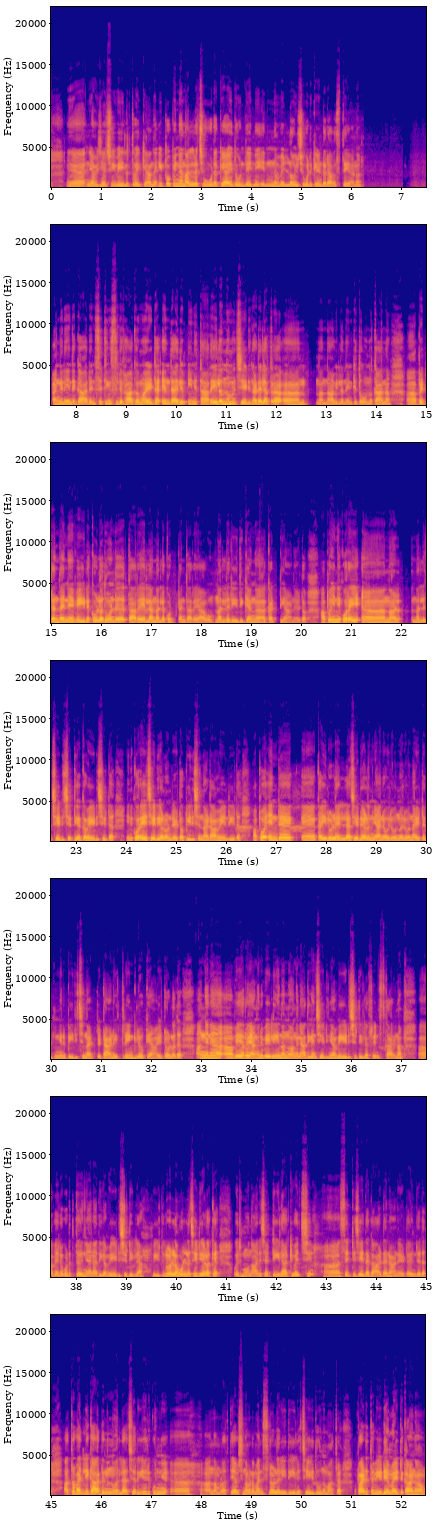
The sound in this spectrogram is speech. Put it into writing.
ഞാൻ വിചാരിച്ചു ഈ വെയിലത്ത് വയ്ക്കാമെന്ന് ഇപ്പോൾ പിന്നെ നല്ല ചൂടൊക്കെ ആയതുകൊണ്ട് തന്നെ എന്നും വെള്ളം ഒഴിച്ചു കൊടുക്കേണ്ട ഒരു അവസ്ഥയാണ്. അങ്ങനെ എന്റെ ഗാർഡൻ സെറ്റിങ്സിന്റെ ഭാഗമായിട്ട് എന്തായാലും ഇനി തറയിലൊന്നും ചെടി നടൽ അത്ര നന്നാവില്ലെന്ന് എനിക്ക് തോന്നുന്നു. കാരണം പെട്ടെന്ന് തന്നെ വെയിലൊക്കെ ഉള്ളതുകൊണ്ട് തറയെല്ലാം നല്ല കൊട്ടൻ തറയാവും. നല്ല രീതിക്ക് അങ്ങ് കട്ടിയാണ് കേട്ടോ. അപ്പോൾ ഇനി കുറേ നല്ല ചെടിച്ചട്ടിയൊക്കെ മേടിച്ചിട്ട് ഇനി കുറേ ചെടികളുണ്ട് കേട്ടോ പിരിച്ച് നടാൻ വേണ്ടിയിട്ട്. അപ്പോൾ എന്റെ കയ്യിലുള്ള എല്ലാ ചെടികളും ഞാൻ ഓരോന്നോരോന്നായിട്ട് ഇങ്ങനെ പിരിച്ച് നട്ടിട്ടാണ് ഇത്രയെങ്കിലുമൊക്കെ ആയിട്ടുള്ളത്. അങ്ങനെ വേറെ അങ്ങനെ വെളിയിൽ നിന്നൊന്നും അങ്ങനെ അധികം ചെടി ഞാൻ മേടിച്ചിട്ടില്ല ഫ്രണ്ട്സ്. കാരണം വില കൊടുത്ത് ഞാൻ അധികം മേടിച്ചിട്ടില്ല. വീട്ടിലുള്ള ഉള്ള ചെടികളൊക്കെ ഒരു മൂന്നാൽ ചട്ടിയിലാക്കി വെച്ച് സെറ്റ് ചെയ്ത ഗാർഡനാണ് കേട്ടോ എന്റേത്. അത്ര വലിയ ഗാർഡനൊന്നുമല്ല. ചെറിയൊരു കുഞ്ഞ് നമ്മൾ അത്യാവശ്യം നമ്മുടെ മനസ്സിലുള്ള രീതിയിൽ ചെയ്തു എന്ന് മാത്രം. അപ്പോൾ അടുത്ത വീഡിയോയുമായിട്ട് കാണാം.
